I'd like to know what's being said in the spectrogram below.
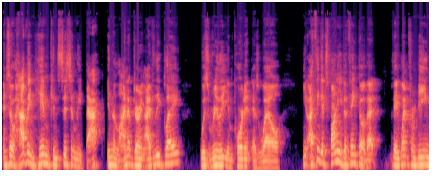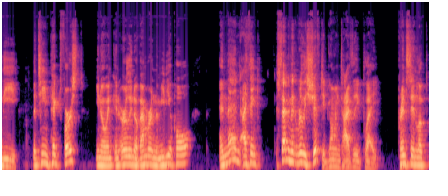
And so having him consistently back in the lineup during Ivy League play was really important as well. You know, I think it's funny to think though that they went from being the the team picked first, you know, in, in early November in the media poll, and then I think sentiment really shifted going to Ivy League play. Princeton looked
